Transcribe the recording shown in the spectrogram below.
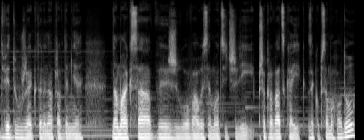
dwie duże, które naprawdę mnie na maksa wyżyłowały z emocji, czyli przeprowadzka i zakup samochodu,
